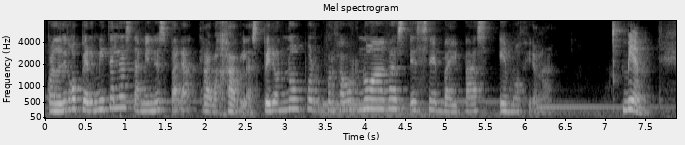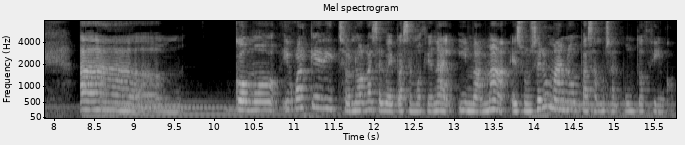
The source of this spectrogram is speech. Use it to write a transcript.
Cuando digo permítelas, también es para trabajarlas, pero no, por, por favor, no hagas ese bypass emocional. Bien. Como igual que he dicho, no hagas el bypass emocional y mamá es un ser humano, pasamos al punto 5.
